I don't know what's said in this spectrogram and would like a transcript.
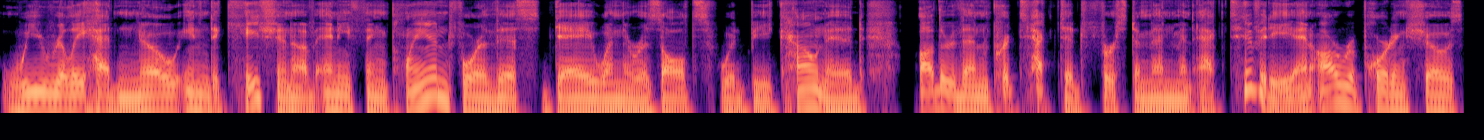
We really had no indication of anything planned for this day when the results would be counted other than protected First Amendment activity. And our reporting shows,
